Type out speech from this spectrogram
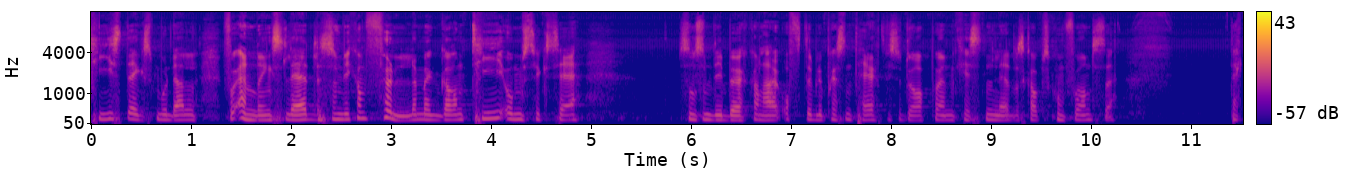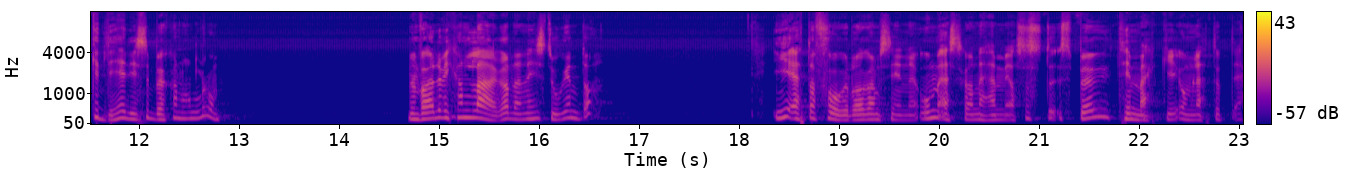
tistegsmodell for endringsledelse som vi kan følge med garanti om suksess, sånn som de bøkene her ofte blir presentert hvis du drar på en kristen lederskapskonferanse. Det er ikke det disse bøkene handler om. Men hva er det vi kan lære av denne historien da? I et av foredragene sine om Esra og Nehemia så spør Tim Mackey om nettopp det.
